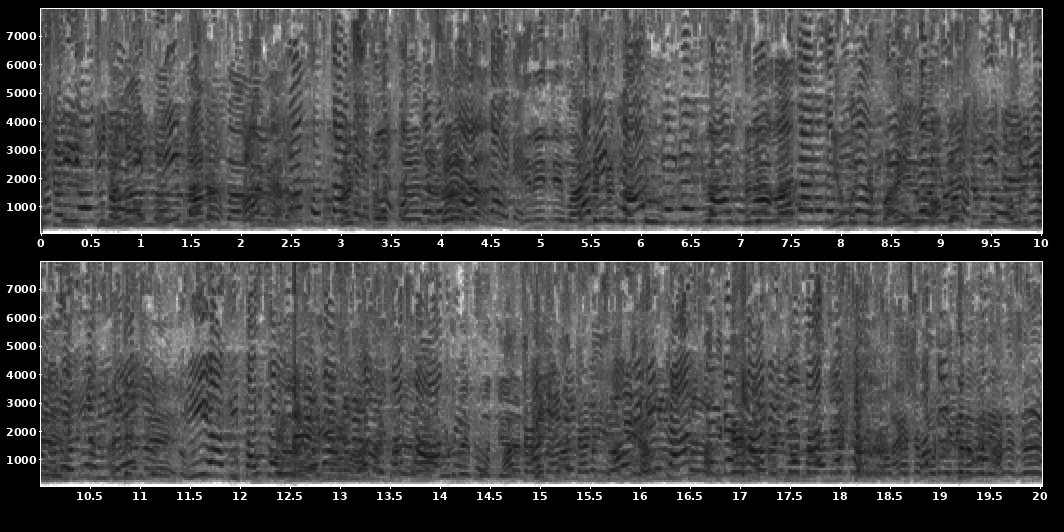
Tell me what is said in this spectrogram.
ಅದರಲ್ಲಿ ಈ ರೀತಿ ಮಾಡ್ತಕ್ಕಂಥದ್ದು ಸರಿಯಲ್ಲ. ನಿಯಮಕ್ಕೆ ಕೊಡಬೇಕು ಅದಕ್ಕೆ ಅವಕಾಶ ಕೊಡ್ತೀನಿ ಅಲ್ಲ ಸರ್.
